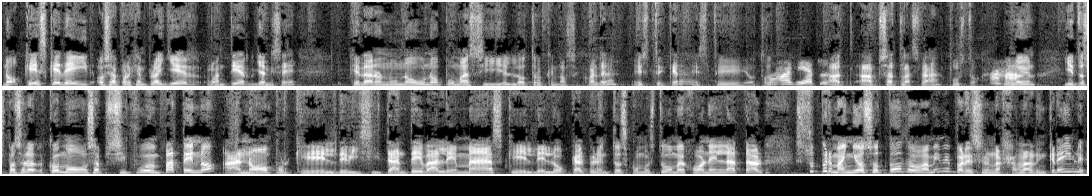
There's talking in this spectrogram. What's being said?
No, que es que de ida, o sea, por ejemplo, ayer o antier, ya ni sé, quedaron 1-1 Pumas y el otro que no sé cuál era, este, ¿qué era? Este otro... ¿Cómo así, Atlas? At- ah, pues Atlas, ¿verdad? Justo. Uno y, uno. Y entonces pasó la... ¿Cómo? O sea, pues, si fue empate, ¿no? Ah, no, porque el de visitante vale más que el de local, pero entonces como estuvo mejor en la tabla, súper mañoso todo. A mí me parece una jalada increíble.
